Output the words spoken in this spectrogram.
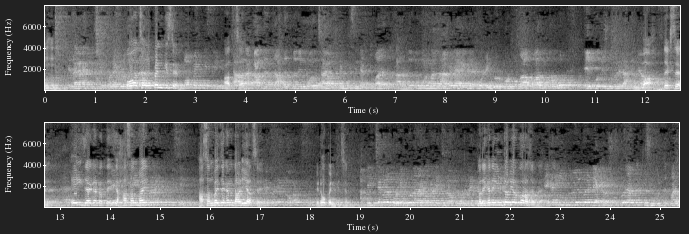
হুম। ও আচ্ছা ওপেন কিচেন আচ্ছা। আচ্ছা যাদের যদি মন চায় ওপেন কিচেন রাখতে পারেন আর যদি মন না চায় আমি এখানে ফোল্ডিং ডোর করব বা ওয়াল করব। এই প্রতিশ্রুতি রাখেন বাহ দেখছেন? এই জায়গাটাতে যে হাসান ভাই হাসান ভাই যেখানে দাঁড়িয়ে আছে এটা ওপেন কিচেন মানে এখানে ইন্টেরিয়র করা যাবে। এখানে ইন্টুরিয়াল করে ডেকোরেশন করে আপনি কিচেন করতে পারেন।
